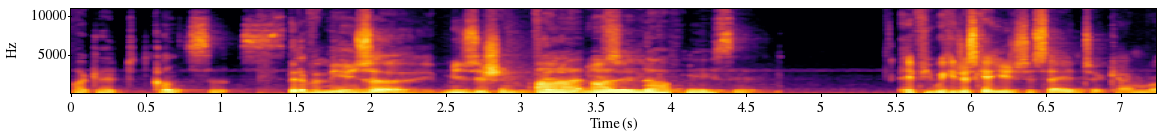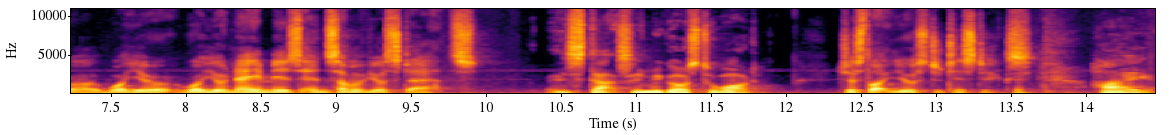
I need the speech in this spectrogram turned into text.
I go to concerts. Bit of a muso, musician, fan I, of I love music. if we could just get you to say into camera what your what your name is and some of your stats, In stats in regards to what? just like your statistics. Hi,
